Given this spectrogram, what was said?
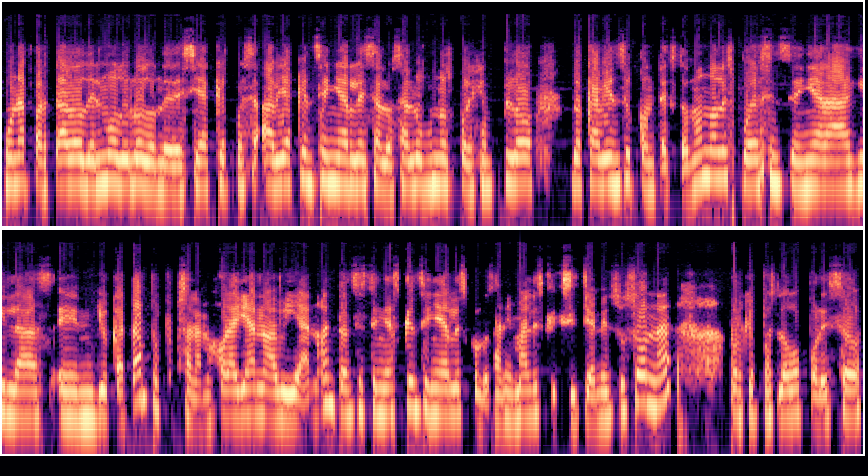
un apartado del módulo donde decía que, pues, había que enseñarles a los alumnos, por ejemplo, lo que había en su contexto, ¿no? No les puedes enseñar a águilas en Yucatán porque, pues, a lo mejor allá no había, ¿no? Entonces tenías que enseñarles con los animales que existían en su zona, porque, pues, luego por eso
